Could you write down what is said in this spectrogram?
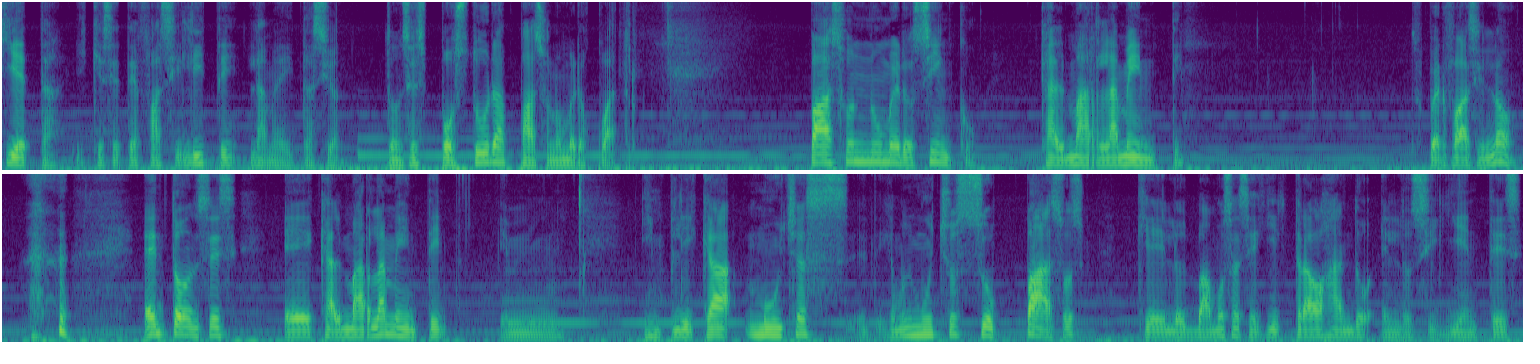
quieta y que se te facilite la meditación. Entonces, postura, paso número 4. Paso número 5 calmar la mente. Súper fácil, ¿no? Entonces, eh, calmar la mente em, implica muchas, digamos, muchos subpasos que los vamos a seguir trabajando en los siguientes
